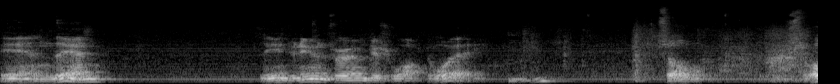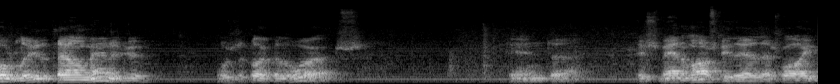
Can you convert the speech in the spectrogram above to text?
And then, the engineering firm just walked away. So supposedly, the town manager was the clerk of the works. And, uh, there's some animosity there, that's why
